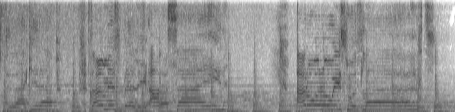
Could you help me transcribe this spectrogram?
till I get up. Time is barely on our side. I don't wanna waste what's left.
